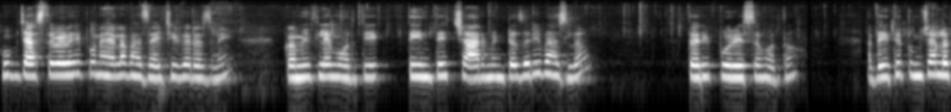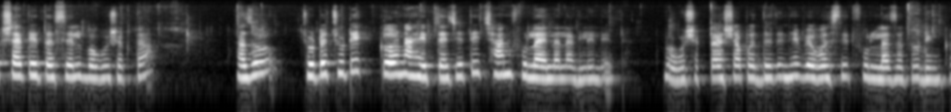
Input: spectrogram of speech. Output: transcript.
खूप जास्त वेळही पुन्हा याला भाजायची गरज नाही. कमी फ्लेमवरती एक तीन ते चार मिनटं जरी भाजलं तरी पुरेसं होतं. आता इथे तुमच्या लक्षात येत असेल बघू शकता. हा जो छोटे छोटे कण आहेत त्याचे ते छान फुलायला लागलेले आहेत. बघू शकता अशा पद्धतीने व्यवस्थित फुलला जातो डिंक.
